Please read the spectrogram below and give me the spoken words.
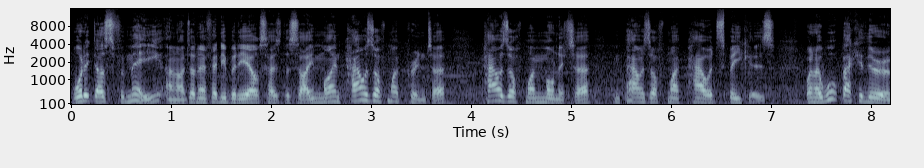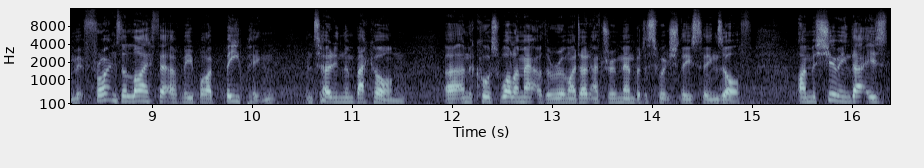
what it does for me, and I don't know if anybody else has the same, mine powers off my printer, powers off my monitor, and powers off my powered speakers. When I walk back in the room, it frightens the life out of me by beeping and turning them back on. Uh, and of course, while I'm out of the room, I don't have to remember to switch these things off. I'm assuming that is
